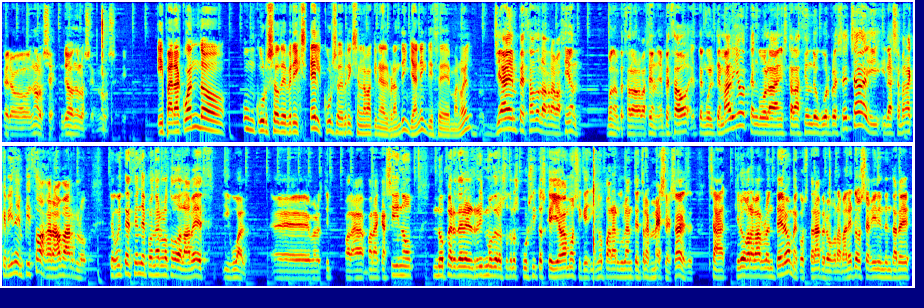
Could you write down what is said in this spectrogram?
pero no lo sé, yo no lo sé, no lo sé. ¿Y para cuándo un curso de Bricks, el curso de Bricks en la máquina del branding, Yannick, dice Manuel? Ya he empezado la grabación. Bueno, he empezado la grabación. He empezado, tengo el temario, tengo la instalación de WordPress hecha y, y la semana que viene empiezo a grabarlo. Tengo intención de ponerlo todo a la vez, igual. Eh, para, para que así no, no perder el ritmo de los otros cursitos que llevamos y, que, no parar durante tres meses, ¿sabes? O sea, quiero grabarlo entero, me costará, pero grabaré todo seguido, intentaré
